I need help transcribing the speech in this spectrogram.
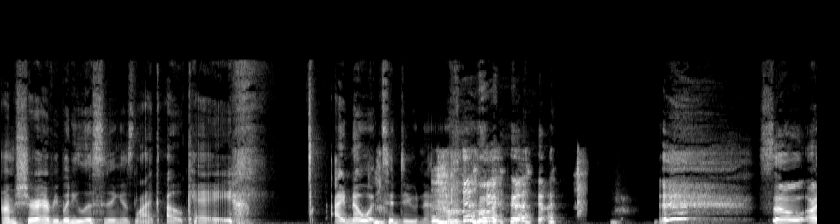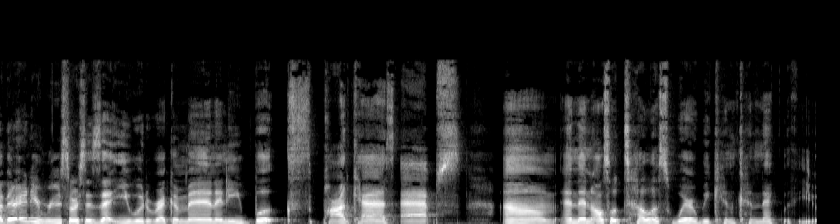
i'm sure everybody listening is like okay. I know what to do now. So, are there any resources that you would recommend? Any books, podcasts, apps? Um, and then also tell us where we can connect with you.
